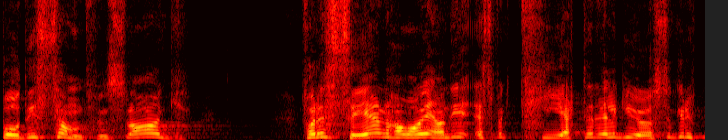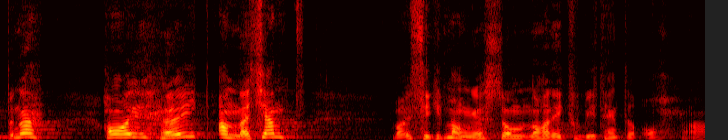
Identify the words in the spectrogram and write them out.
både i samfunnslag Fariseeren var jo en av de respekterte religiøse gruppene. Han var jo høyt anerkjent. Det var jo sikkert mange som når han gikk forbi, tenkte åh, ja,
